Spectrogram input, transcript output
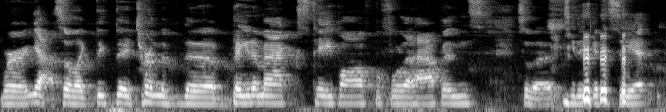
where, yeah, so like they, they turn the, the Betamax tape off before that happens so that he didn't get to see it.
